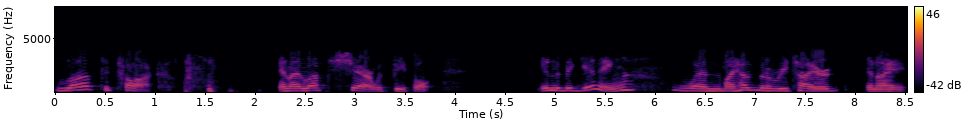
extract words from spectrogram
love to talk and I love to share with people. In the beginning, when my husband retired and I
